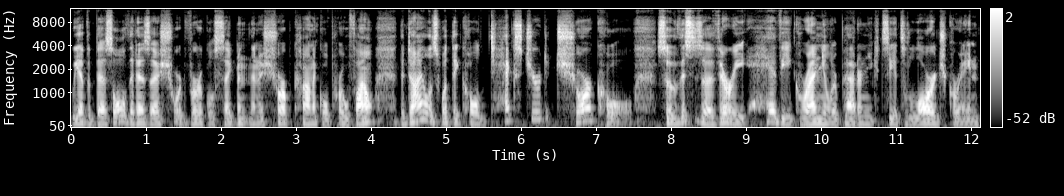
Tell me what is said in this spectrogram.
We have the bezel that has a short vertical segment and then a sharp conical profile profile. The dial is what they called textured charcoal. So this is a very heavy granular pattern. You can see it's a large grain.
